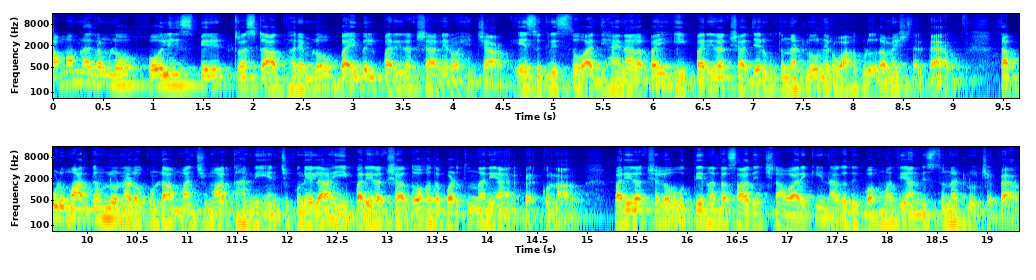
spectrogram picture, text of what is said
ఖమ్మం నగరంలో హోలీ స్పిరిట్ ట్రస్ట్ ఆధ్వర్యంలో బైబిల్ పరిరక్ష నిర్వహించారు. యేసుక్రీస్తు అధ్యయనాలపై ఈ పరిరక్ష జరుగుతున్నట్లు నిర్వాహకుడు రమేష్ తెలిపారు. తప్పుడు మార్గంలో నడవకుండా మంచి మార్గాన్ని ఎంచుకునేలా ఈ పరిరక్ష దోహదపడుతుందని ఆయన పేర్కొన్నారు. పరిరక్షలో ఉత్తీర్ణత సాధించిన వారికి నగదు బహుమతి అందిస్తున్నట్లు చెప్పారు.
